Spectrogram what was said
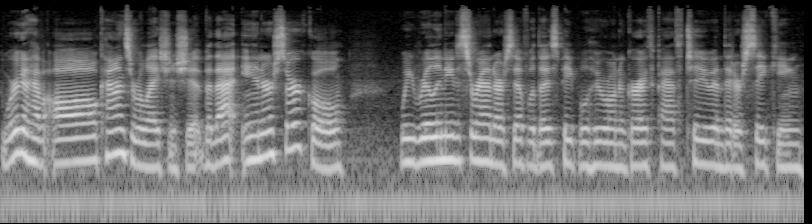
we're gonna have all kinds of relationship, but that inner circle we really need to surround ourselves with those people who are on a growth path too and that are seeking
